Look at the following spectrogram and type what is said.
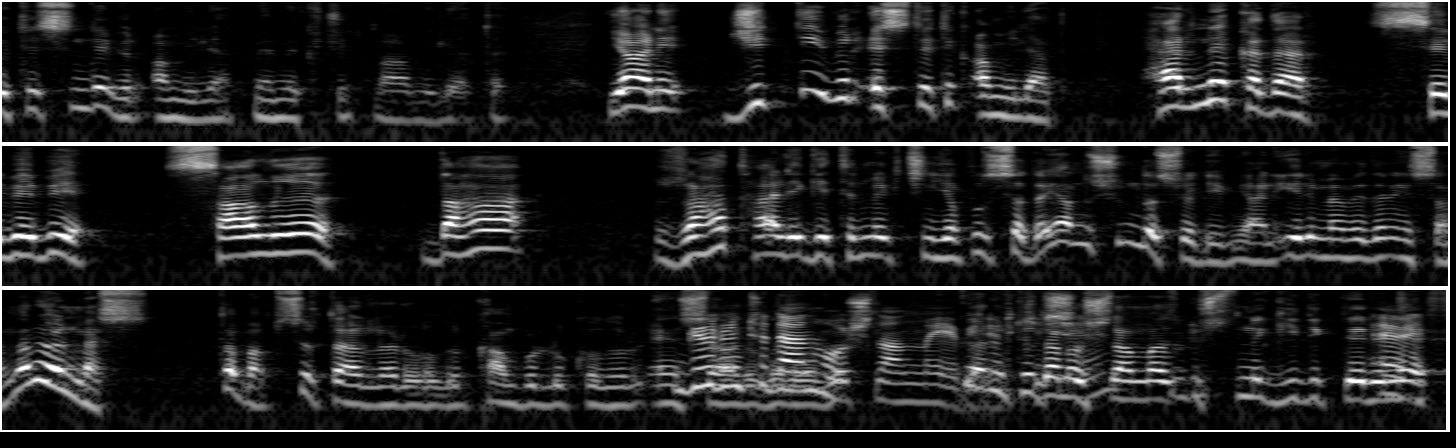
ötesinde bir ameliyat meme küçültme ameliyatı. Yani ciddi bir estetik ameliyat. Her ne kadar sebebi sağlığı daha rahat hale getirmek için yapılsa da yalnız şunu da söyleyeyim yani iri memeden insanlar ölmez. Tamam sırt ağrıları olur, kamburluk olur, ense Görüntüden olur. hoşlanmayabilir Görüntüden kişi. hoşlanmaz, üstüne giydiklerini Evet,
